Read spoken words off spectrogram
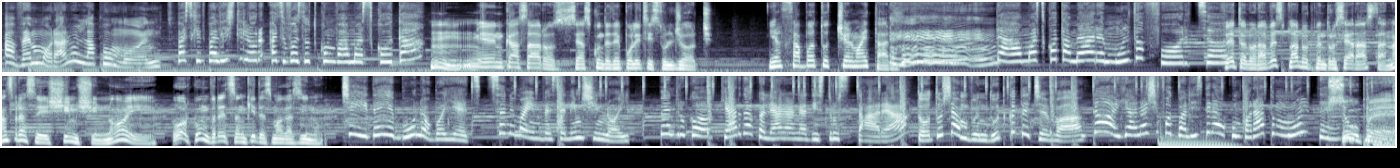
Avem moralul la pământ Basketbaliștilor, ați văzut cumva mascota? Hmm, e în casa roz, se ascunde de polițistul George. El s-a bătut cel mai tare. Da, mascota mea are multă forță Fetelor, aveți planuri pentru seara asta? N-ați vrea să ieșim și noi? Oricum vreți să închideți magazinul. Ce idee bună, băieți! Să ne mai înveselim și noi Pentru că, chiar dacă Leana ne-a distrus starea Totuși am vândut câte ceva Da, Iana și fotbalistele au cumpărat multe Super!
